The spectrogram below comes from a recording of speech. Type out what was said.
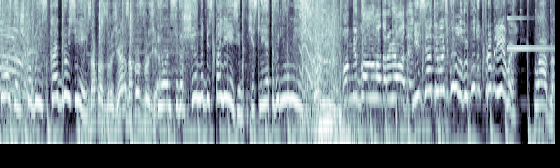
создан, чтобы искать друзей. Запрос в друзья, запрос в И друзья. он совершенно бесполезен, если этого не уметь. Он мне голову оторвет! Нельзя отрывать головы, будут проблемы. Ладно,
